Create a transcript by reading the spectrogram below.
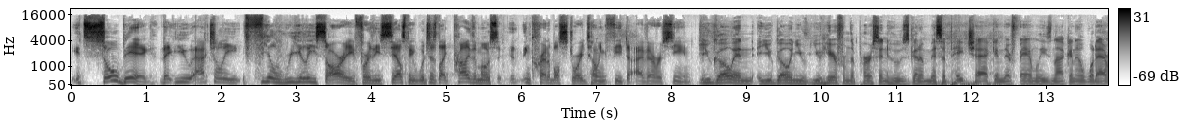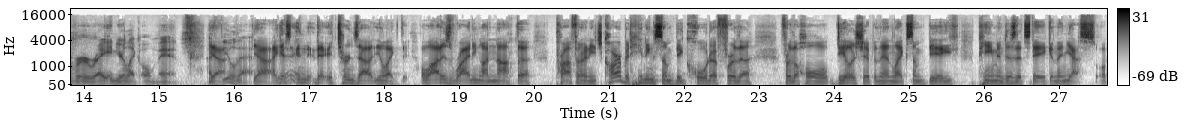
it's so big that you actually feel really sorry for these salespeople which is like probably the most incredible storytelling feat that i've ever seen you go and you go and you you hear from the person who's gonna miss a paycheck and their family's not gonna whatever, right? And you're like, oh man, I yeah. feel that. Yeah, I guess, and th- it turns out, you know, like a lot is riding on not the profit on each car, but hitting some big quota for the for the whole dealership, and then like some big payment is at stake, and then yes, uh,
